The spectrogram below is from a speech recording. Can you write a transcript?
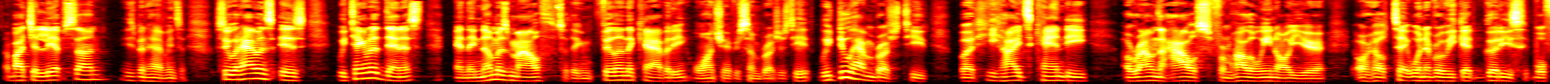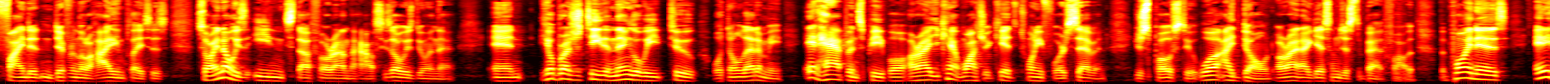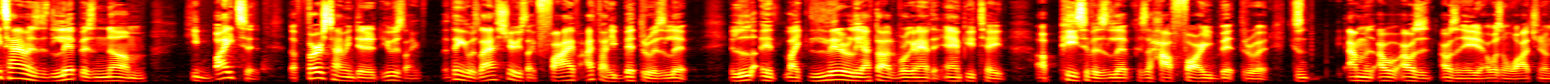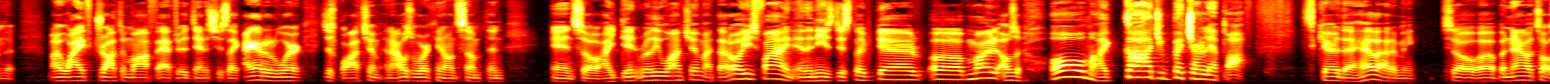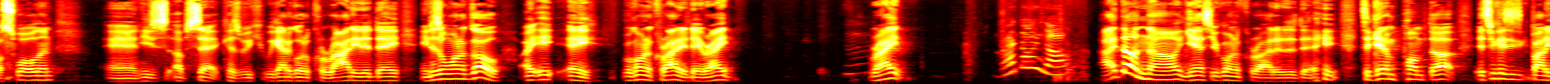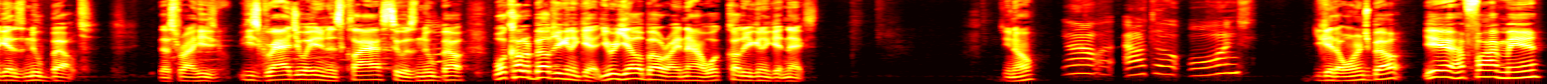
About your lip, son? He's been having. Some... See, what happens is we take him to the dentist and they numb his mouth so they can fill in the cavity. Why don't you have your son brush his teeth? We do have him brush his teeth, but he hides candy around the house from Halloween all year, or he'll take whenever we get goodies, we'll find it in different little hiding places. So I know he's eating stuff around the house. He's always doing that. And he'll brush his teeth and then go eat too. Well, don't let him eat. It happens, people. All right. You can't watch your kids 24 7. You're supposed to. Well, I don't. All right. I guess I'm just a bad father. The point is, anytime his lip is numb, he bites it. The first time he did it, he was like, I think it was last year, he was like five. I thought he bit through his lip. It, it, like literally, I thought we are gonna have to amputate a piece of his lip because of how far he bit through it. Because I'm, I, I was, I was an idiot. I wasn't watching him. My wife dropped him off after the dentist. She's like, I gotta go to work. Just watch him. And I was working on something, and so I didn't really watch him. I thought, oh, he's fine. And then he's just like, Dad, uh, my. I was like, oh my God, you bit your lip off. Scared the hell out of me. So, uh, but now it's all swollen and he's upset because we we got to go to karate today. And he doesn't want to go. Hey, hey, we're going to karate today, right? Hmm? Right? I don't know. I don't know. Yes, you're going to karate today to get him pumped up. It's because he's about to get his new belt. That's right. He's he's graduating his class to his new belt. What color belt are you gonna get? You're a yellow belt right now. What color are you gonna get next? Do you know? You know, after orange. You get an orange belt? Yeah, high five, man.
